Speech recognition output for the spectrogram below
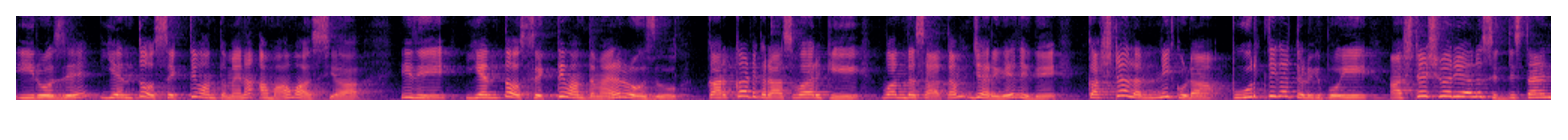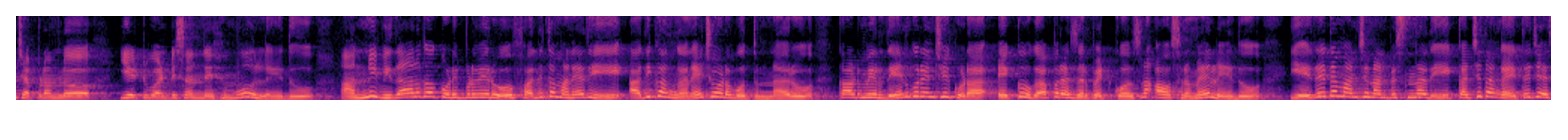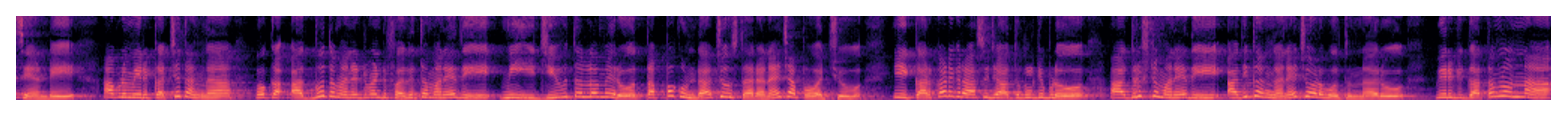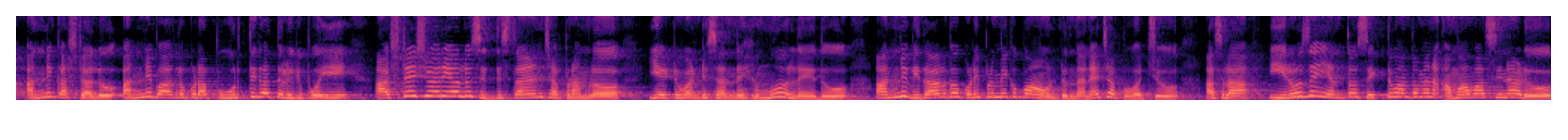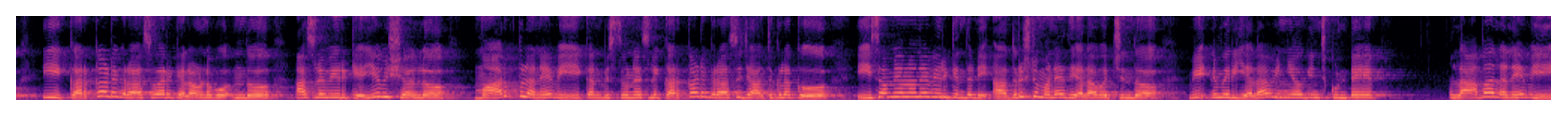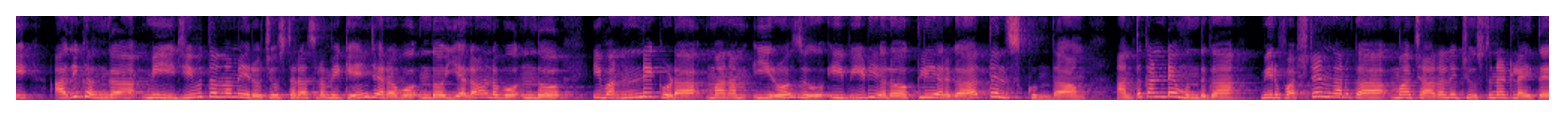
ఈరోజే ఎంతో శక్తివంతమైన అమావాస్య. ఇది ఎంతో శక్తివంతమైన రోజు. కర్కాటక రాశి వారికి వంద శాతం జరిగేది ఇదే. కష్టాలన్నీ కూడా పూర్తిగా తొలగిపోయి అష్టైశ్వర్యాలు సిద్ధిస్తాయని చెప్పడంలో ఎటువంటి సందేహము లేదు. అన్ని విధాలుగా కూడా ఇప్పుడు మీరు ఫలితం అనేది అధికంగానే చూడబోతున్నారు. కాబట్టి మీరు దేని గురించి కూడా ఎక్కువగా ప్రెజర్ పెట్టుకోవాల్సిన అవసరమే లేదు. ఏదైతే మంచిని అనిపిస్తుందో అది ఖచ్చితంగా అయితే చేసేయండి. అప్పుడు మీరు ఖచ్చితంగా ఒక అద్భుతమైనటువంటి ఫలితం అనేది మీ ఈ జీవితంలో మీరు తప్పకుండా చూస్తారనే చెప్పవచ్చు. ఈ కర్కాటక రాశి జాతకులకి ఇప్పుడు అదృష్టం అనేది అధికంగానే చూడబోతున్నారు. వీరికి గతంలో ఉన్న అన్ని కష్టాలు అన్ని బాధలు కూడా పూర్తిగా తొలగిపోయి అష్టైశ్వర్యాలు సిద్ధిస్తాయని చెప్పడంలో ఎటువంటి సందేహము లేదు. అన్ని విధాలుగా కూడా ఇప్పుడు మీకు బాగుంటుందనే చెప్పవచ్చు. అసలు ఈరోజు ఎంతో శక్తివంతమైన అమావాస్య నాడు ఈ కర్కాటక రాశి వారికి ఎలా ఉండబోతుందో అసలు వీరికి ఏ విషయాల్లో మార్పులు అనేవి కనిపిస్తున్నాయి అసలు ఈ కర్కాటక రాశి జాతకులకు ఈ సమయంలోనే వీరికి ఇంతటి అదృష్టం అనేది ఎలా వచ్చిందో వీటిని మీరు ఎలా వినియోగించుకుంటే లాభాలు అనేవి అధికంగా మీ జీవితంలో మీరు చూస్తారు. అసలు మీకు ఏం జరగబోతుందో ఎలా ఉండబోతుందో ఇవన్నీ కూడా మనం ఈరోజు ఈ వీడియోలో క్లియర్గా తెలుసుకుందాం. అంతకంటే ముందుగా మీరు ఫస్ట్ టైం కనుక మా ఛానల్ని చూస్తున్నట్లయితే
